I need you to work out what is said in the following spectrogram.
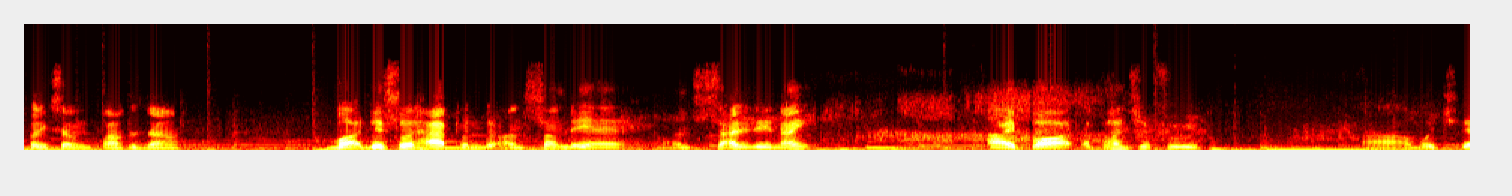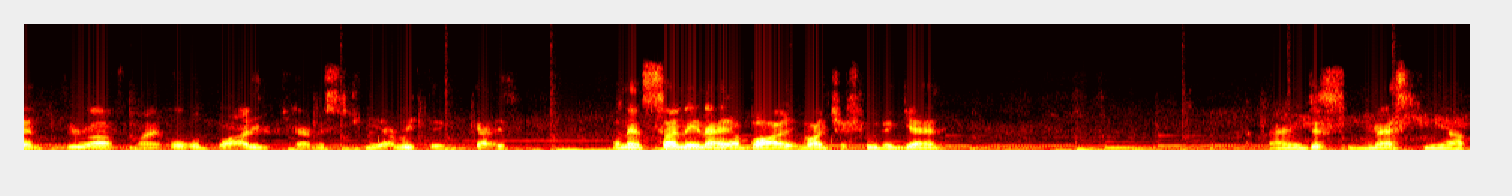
27 pounds down. But this what happened on Sunday, on Saturday night. I bought a bunch of food um, which then threw off my whole body chemistry, everything, guys. And then Sunday night, I bought a bunch of food again, and it just messed me up.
